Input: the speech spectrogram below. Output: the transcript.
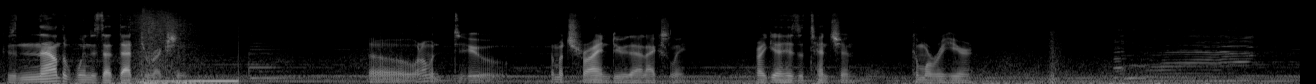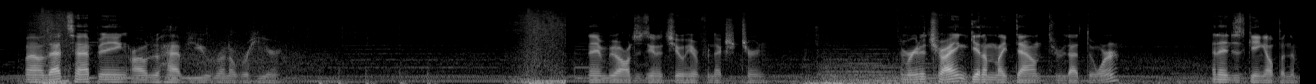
Because now the wind is at that direction. So, what I'm to do... I'm to try and do that, actually. Try to get his attention. Come over here. While that's happening, I'll have you run over here. And we're all just to chill here for an extra turn. And we're to try and get him, like, down through that door. And then just gang up on them.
